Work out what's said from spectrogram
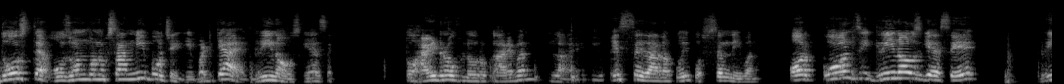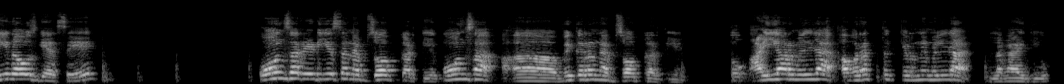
दोस्त है ओजोन को नुकसान नहीं पहुंचेगी बट क्या है? ग्रीन हाउस गैस है। तो हाइड्रोफ्लोरोकार्बन लगाएगी। इससे ज़्यादा कोई क्वेश्चन नहीं बना। और कौन सी ग्रीन हाउस गैस है? ग्रीन हाउस गैस है, कौन सा रेडिएशन एब्सॉर्ब करती है? कौन सा विकरण एब्सॉर्ब करती है? तो आई आर मिल जाए, अवरक्त किरणें मिल जाए, लगाए दियो।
